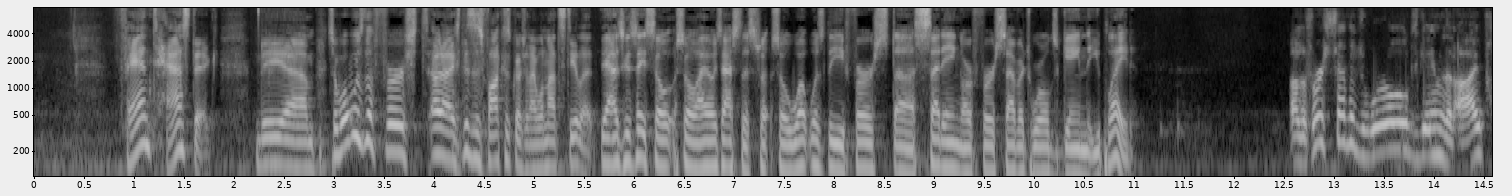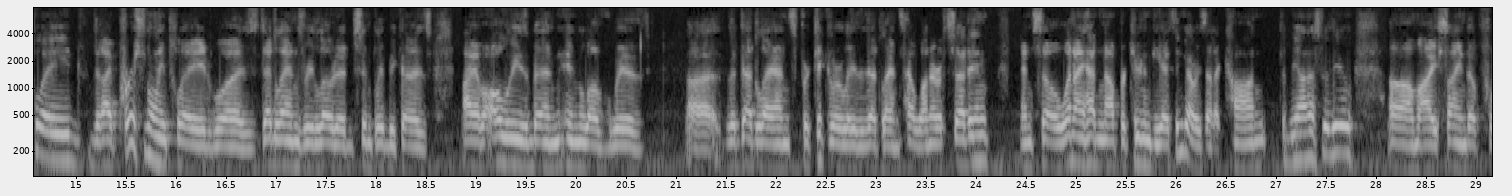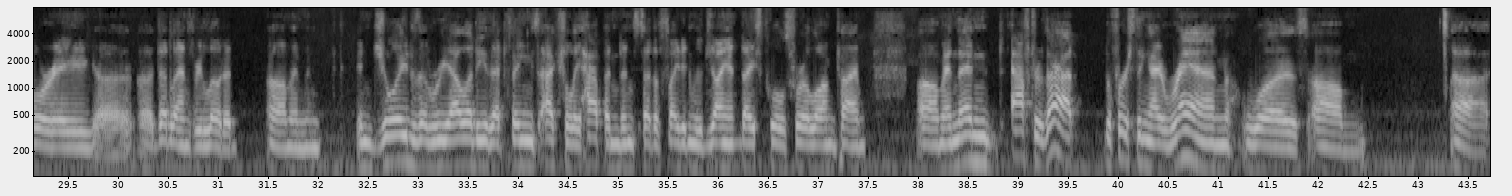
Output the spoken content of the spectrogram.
Fantastic. The um, so what was the first? Oh no, this is Fox's question. I will not steal it. Yeah, I was gonna say. So, so I always ask this. So, so what was the first uh, setting or first Savage Worlds game that you played? Uh, the first Savage Worlds game that I played, that I personally played, was Deadlands Reloaded, simply because I have always been in love with uh, the Deadlands, particularly the Deadlands Hell on Earth setting. And so when I had an opportunity, I think I was at a con, to be honest with you, um, I signed up for a, uh, a Deadlands Reloaded um, and enjoyed the reality that things actually happened instead of fighting with giant dice pools for a long time. Um, and then after that, the first thing I ran was um, uh,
